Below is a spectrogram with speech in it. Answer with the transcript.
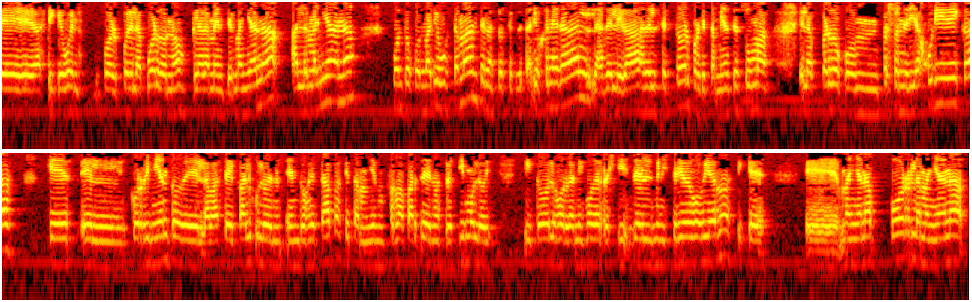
eh, así que bueno, por, por el acuerdo, ¿no? Claramente, mañana a la mañana, junto con Mario Bustamante, nuestro secretario general, las delegadas del sector, porque también se suma el acuerdo con personería jurídica, que es el corrimiento de la base de cálculo en, en dos etapas, que también forma parte de nuestro estímulo y, todos los organismos de regi- del Ministerio de Gobierno, así que eh, mañana por la mañana,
